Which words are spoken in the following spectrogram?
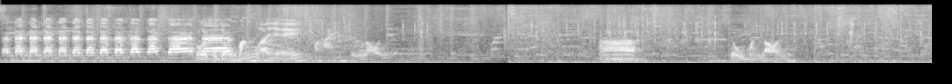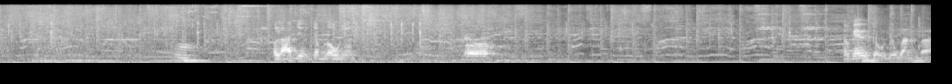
đánh đánh đánh đánh đánh đánh đánh đánh đánh đánh đánh đánh Ôi sao trụ bắn hoài vậy Phải, tự lỗi vậy À Trụ mới lỗi nha Ờ lá vô trong lô nha anh Ờ. Nó kéo trụ trụ bắn ta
